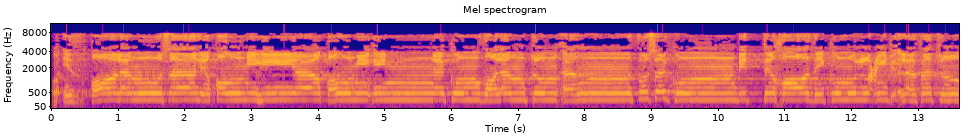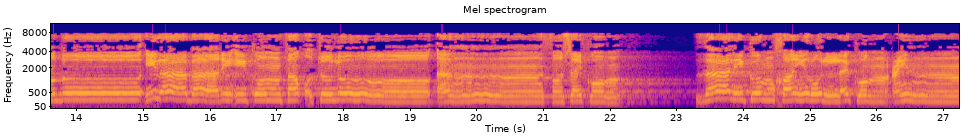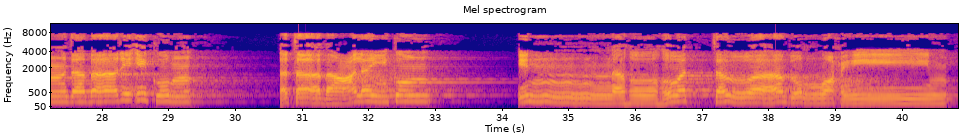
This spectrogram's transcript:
وإذ قال موسى لقومه يا قوم إنكم ظلمتم أنفسكم باتخاذكم العجل فتوبوا إلى بارئكم فاقتلوا أنفسكم ذلكم خير لكم عند بارئكم أتاب عليكم إنه هو التواب الرحيم.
